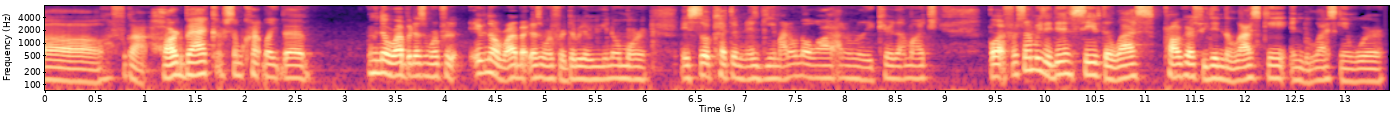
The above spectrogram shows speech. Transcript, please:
Uh, I forgot Hardback or some crap like that. Even though Ryback doesn't work for, even though Ryback doesn't work for WWE no more, they still kept him in this game. I don't know why. I don't really care that much. But for some reason, they didn't save the last progress we did in the last game. In the last game where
